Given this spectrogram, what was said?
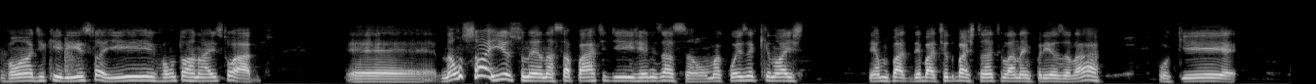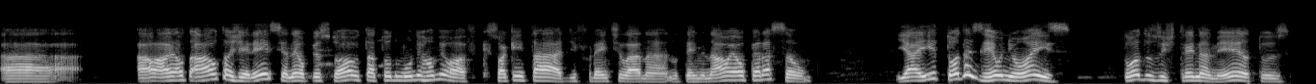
vão adquirir isso aí, vão tornar isso hábito. É, não só isso, né, nessa parte de higienização, uma coisa que nós temos debatido bastante lá na empresa lá, porque a, a, a alta gerência, né, o pessoal está todo mundo em home office, só quem está de frente lá na, no terminal é a operação. E aí todas as reuniões, todos os treinamentos,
